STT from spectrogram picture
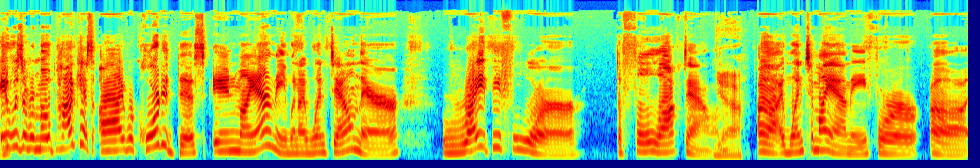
it was a remote podcast. I recorded this in Miami when I went down there right before the full lockdown. Yeah. Uh, I went to Miami for uh,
